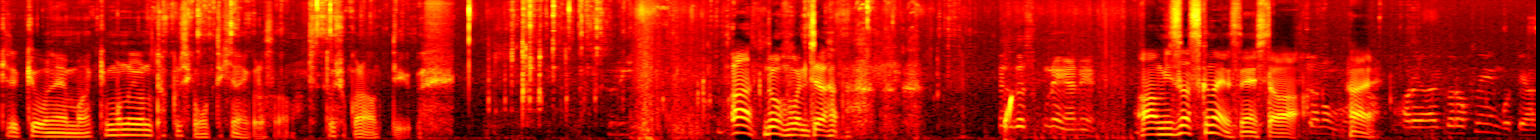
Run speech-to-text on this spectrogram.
けど今日ね巻物用のタックルしか持ってきてないからさどうしようかなっていう。あどうもこんにちは。水が少ないやね。あ水は少ないですね下は。はいあれ相変わらず増えんごてやっ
